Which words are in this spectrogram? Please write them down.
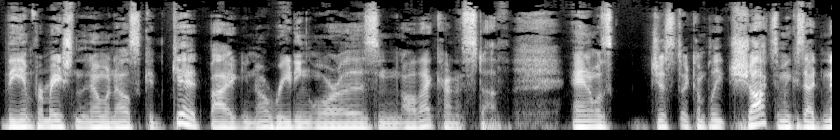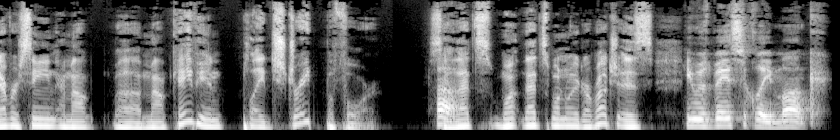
the information that no one else could get by, you know, reading auras and all that kind of stuff. And it was just a complete shock to me because I'd never seen a Mal- uh, Malkavian played straight before. So Huh. that's one, that's one way to approach it is He was basically monk.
